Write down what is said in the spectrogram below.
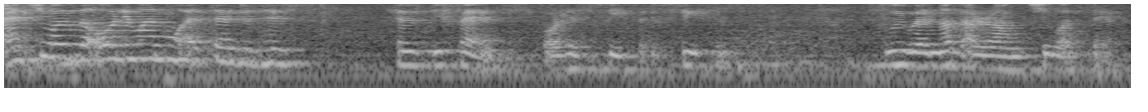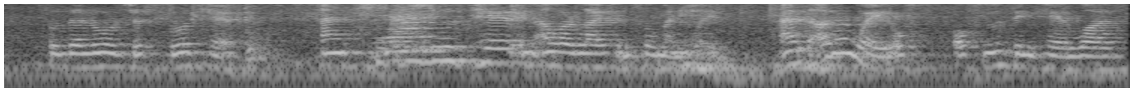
And she was the only one who attended his, his defense or his thesis. So we were not around, she was there. So the Lord just brought her. And she used her in our life in so many ways. And the other way of, of using her was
